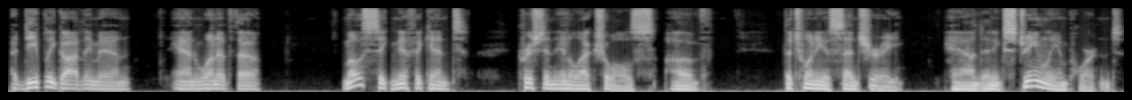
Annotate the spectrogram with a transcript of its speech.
a deeply godly man, and one of the most significant Christian intellectuals of the 20th century and an extremely important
